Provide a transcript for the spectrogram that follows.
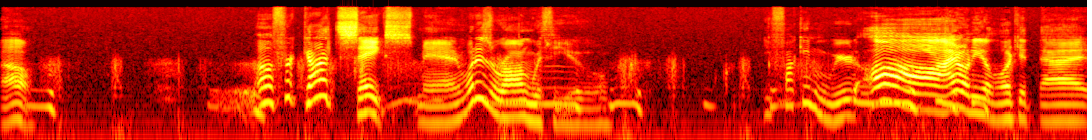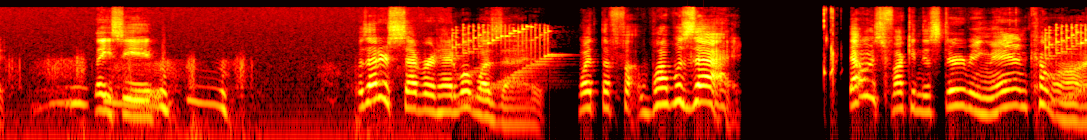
Oh. Oh, for God's sakes, man. What is wrong with you? You fucking weird. Oh, I don't need to look at that. Lacey. Was that her severed head? What was that? What the fuck? What was that? That was fucking disturbing, man. Come on.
